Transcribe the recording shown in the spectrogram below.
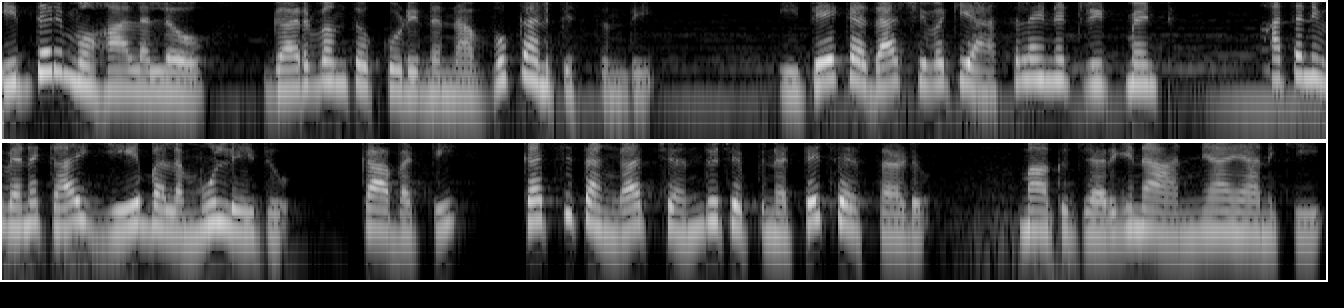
ఇద్దరి మొహాలలో గర్వంతో కూడిన నవ్వు కనిపిస్తుంది. ఇదే కదా శివకి అసలైన ట్రీట్మెంట్. అతని వెనక ఏ బలమూ లేదు. కాబట్టి ఖచ్చితంగా చందు చెప్పినట్టే చేస్తాడు. మాకు జరిగిన అన్యాయానికి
